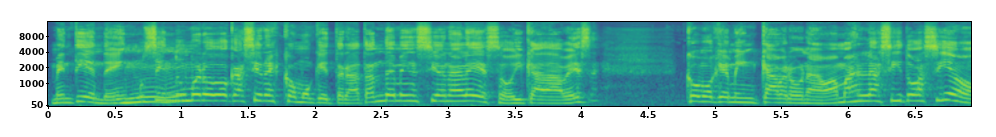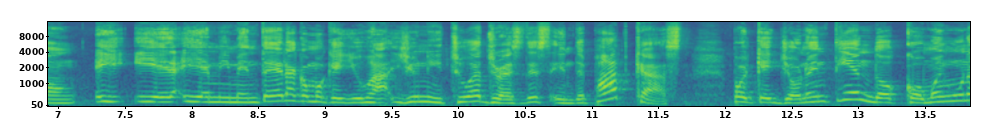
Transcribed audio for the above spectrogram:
¿Me entiendes? En un sinnúmero de ocasiones como que tratan de mencionar eso y cada vez como que me encabronaba más la situación y, y, era- y en mi mente era como que you, ha- you need to address this in the podcast porque yo no entiendo cómo en un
